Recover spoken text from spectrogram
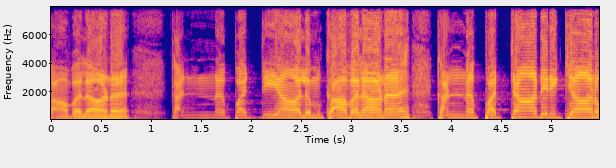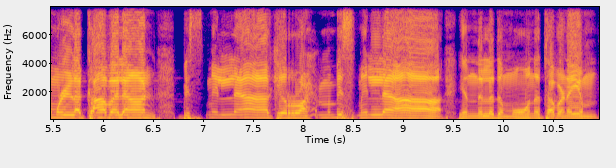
കാവലാണ്. കണ്ണ് പറ്റിയാലും കാവലാണ്. കണ്ണ് പറ്റാതിരിക്കാനുമുള്ള കാവലാൻ ബിസ്മില്ലാഹി റഹ്മ ബിസ്മില്ലാ എന്നുള്ളത് മൂന്ന് തവണയും.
